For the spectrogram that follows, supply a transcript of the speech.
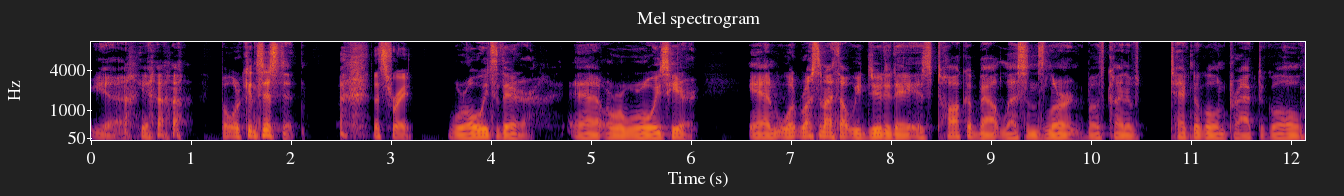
Yeah, yeah. But we're consistent. That's right. We're always there, uh, or we're always here. And what Russ and I thought we'd do today is talk about lessons learned, both kind of technical and practical.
